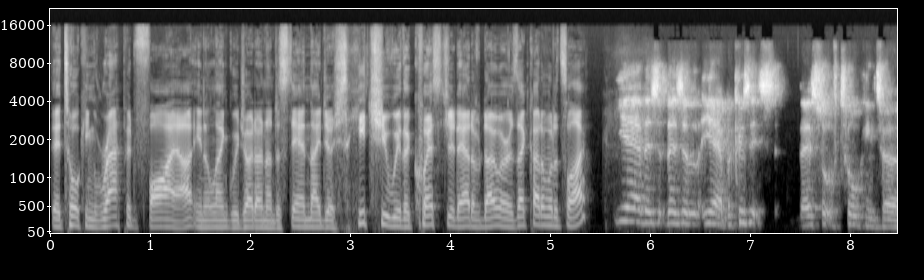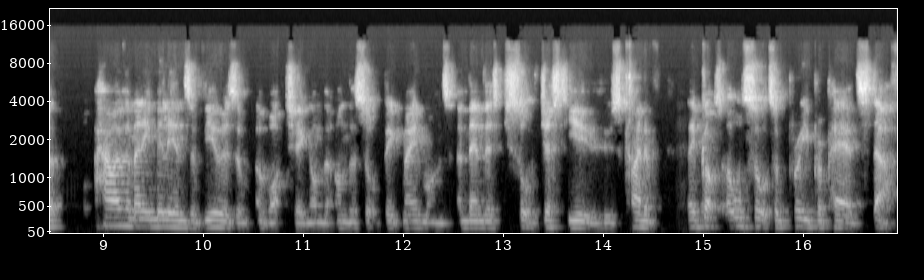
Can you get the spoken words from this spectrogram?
they're talking rapid fire in a language I don't understand. They just hit you with a question out of nowhere. Is that kind of what it's like? yeah, there's, there's a, yeah, because it's, they're sort of talking to however many millions of viewers are, are watching on the, on the sort of big main ones. And then there's sort of just you who's kind of, they've got all sorts of pre-prepared stuff.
